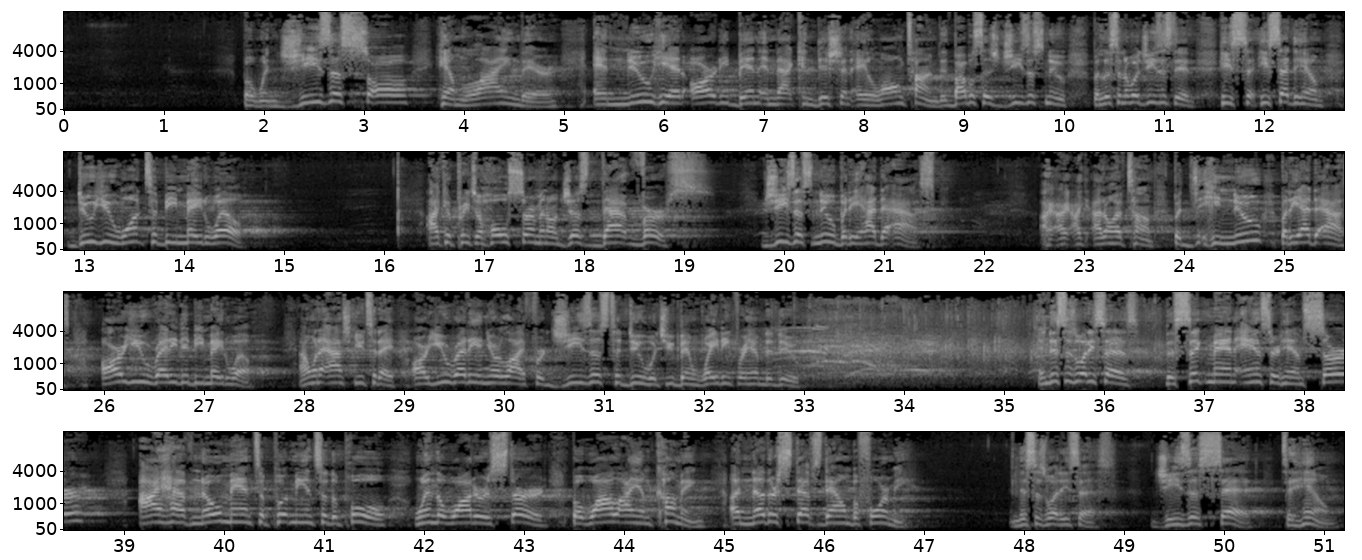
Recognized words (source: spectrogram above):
But when Jesus saw him lying there and knew he had already been in that condition a long time, the Bible says Jesus knew, but listen to what Jesus did. He, sa- he said to him, Do you want to be made well? I could preach a whole sermon on just that verse. Jesus knew, but he had to ask. I, I, I don't have time, but he knew, but he had to ask, Are you ready to be made well? I want to ask you today, are you ready in your life for Jesus to do what you've been waiting for him to do? And this is what he says The sick man answered him, Sir, I have no man to put me into the pool when the water is stirred, but while I am coming, another steps down before me. And this is what he says Jesus said to him,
